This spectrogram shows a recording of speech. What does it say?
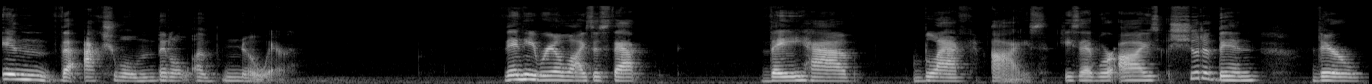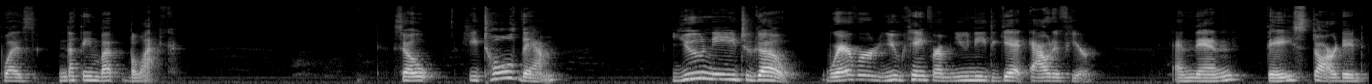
in the actual middle of nowhere? Then he realizes that they have black eyes. He said, where eyes should have been, there was nothing but black. So he told them, You need to go. Wherever you came from, you need to get out of here. And then they started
